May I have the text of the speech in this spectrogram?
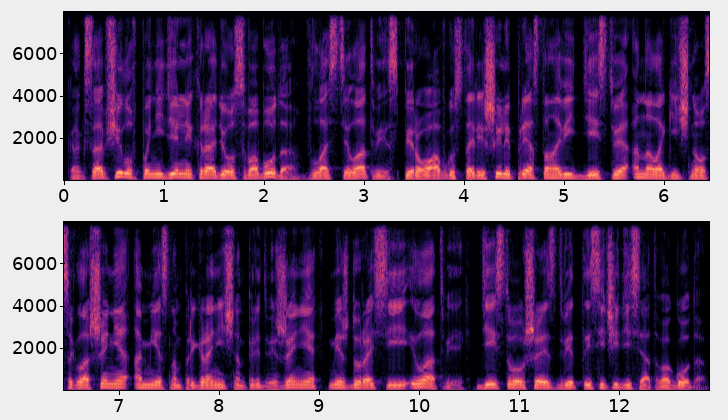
Как сообщило в понедельник Радио Свобода, власти Латвии с 1 августа решили приостановить действие аналогичного соглашения о местном приграничном передвижении между Россией и Латвией, действовавшее с 2010 года.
